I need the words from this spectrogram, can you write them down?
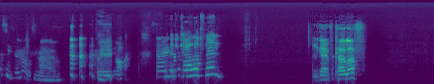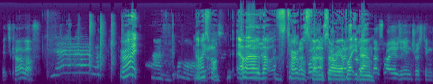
Listening to the rules. No, clearly not. So, Put your Karloff then? You going for Karloff? It's Karloff. yeah. Right. Man, come on. Nice one. Hello, that was terrible, That's why- Sven. I'm sorry, I've let you down. That's why it was an interesting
